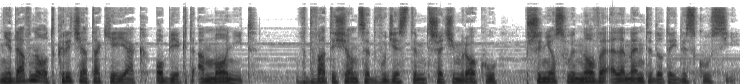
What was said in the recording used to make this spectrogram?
Niedawno odkrycia takie jak obiekt Ammonit w 2023 roku przyniosły nowe elementy do tej dyskusji.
